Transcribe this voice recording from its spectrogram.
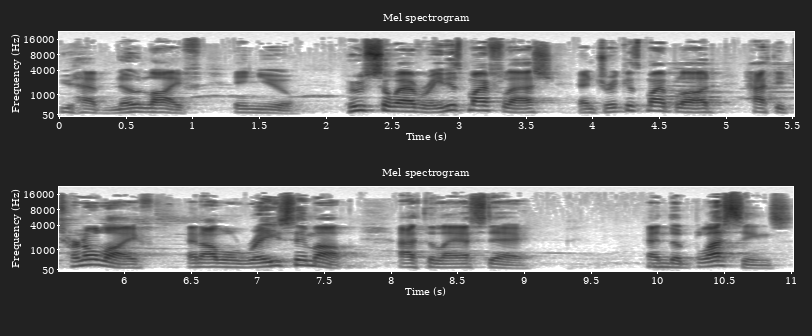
you have no life in you. Whosoever eateth my flesh and drinketh my blood hath eternal life, and I will raise him up at the last day. And the blessings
